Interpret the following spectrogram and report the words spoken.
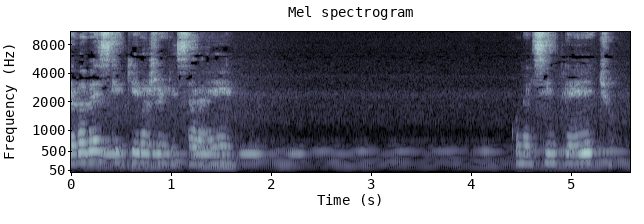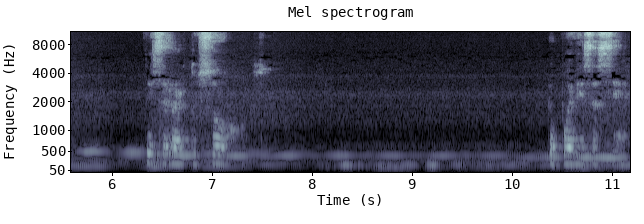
Cada vez que quieras regresar a él, con el simple hecho de cerrar tus ojos, lo puedes hacer.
